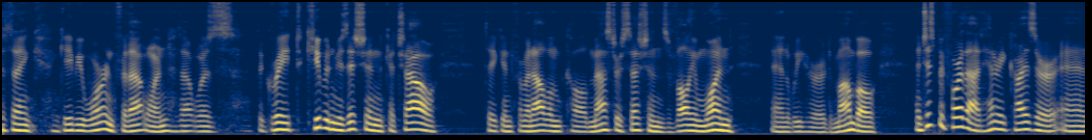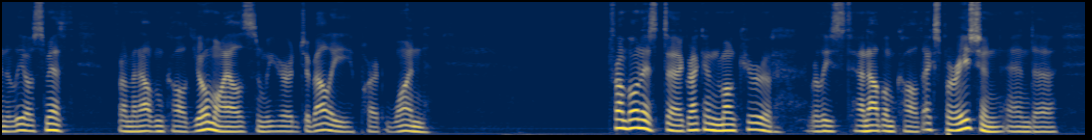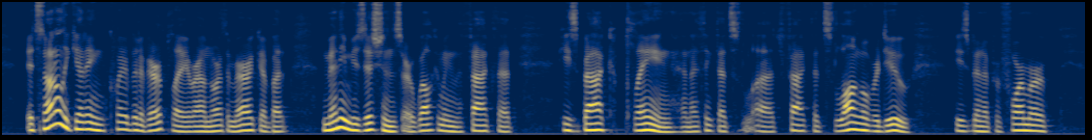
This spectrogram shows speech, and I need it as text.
To thank Gaby Warren for that one. That was the great Cuban musician Cachao, taken from an album called Master Sessions Volume 1, and we heard Mambo. And just before that, Henry Kaiser and Leo Smith from an album called Yo Miles, and we heard Jabali Part 1. Trombonist uh, Moncur released an album called Exploration, and uh, it's not only getting quite a bit of airplay around North America, but many musicians are welcoming the fact that he's back playing, and I think that's a fact that's long overdue. He's been a performer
